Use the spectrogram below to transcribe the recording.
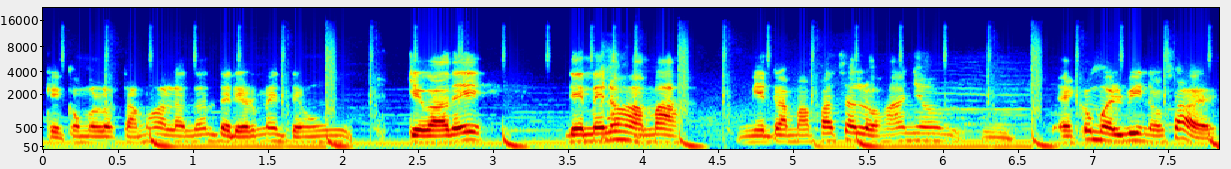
que como lo estamos hablando anteriormente, es un que va de, de menos a más. Mientras más pasan los años, es como el vino, ¿sabes?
